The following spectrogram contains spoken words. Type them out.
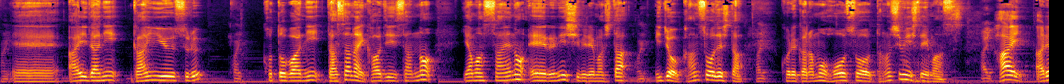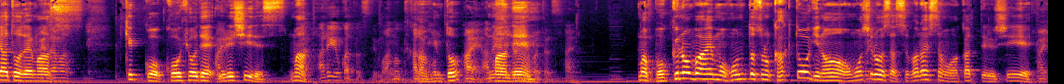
はい。えー間に含有するはい。言葉に出さない川尻さんの山瀬さんへのエールにしびれました、はい。以上感想でした。はい。これからも放送を楽しみにしています。はい。はい。ありがとうございます。結構好評で嬉しいです、まああれ良かったです。ねあの絡み。あ本当？まあねまあ僕の場合も本当その格闘技の面白さ素晴らしさも分かってるしはい。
